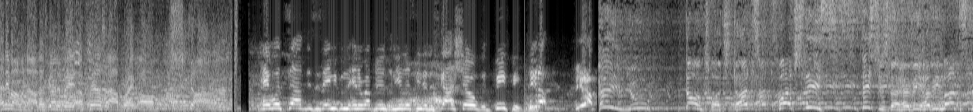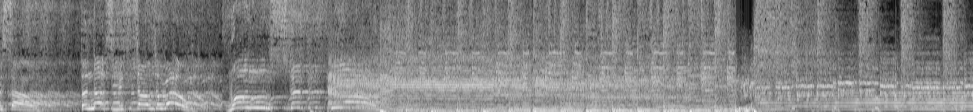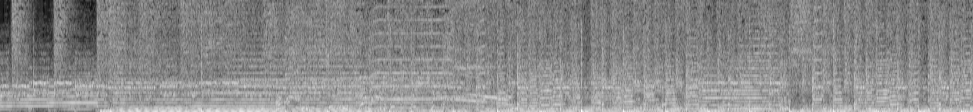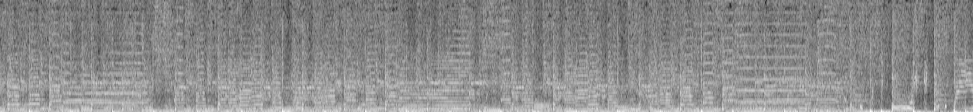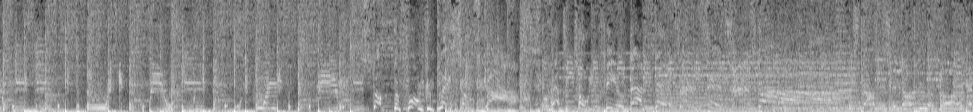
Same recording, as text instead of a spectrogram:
Any moment now, there's going to be a fierce outbreak of ska. Hey, what's up? This is Amy from the Interrupters, and you're listening to the Ska Show with Beefy. Pick it up. Pick it up. Hey, you! Don't watch that. Watch this. This is the heavy, heavy monster sound. The nuttiest sound around. One step beyond.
